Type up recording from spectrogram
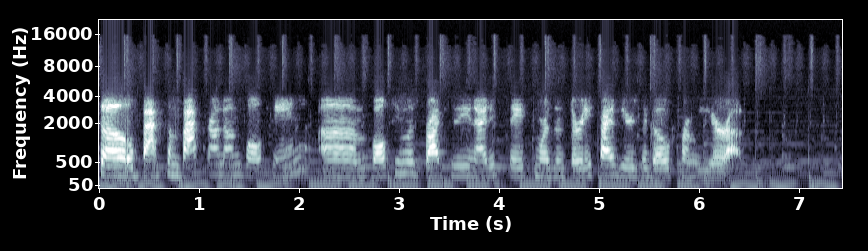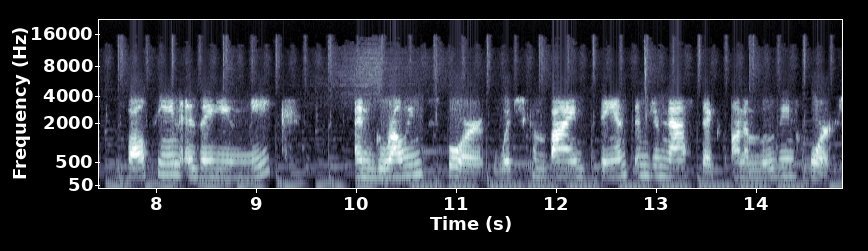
So, back some background on vaulting. Um, vaulting was brought to the United States more than 35 years ago from Europe. Vaulting is a unique and growing sport which combines dance and gymnastics on a moving horse.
